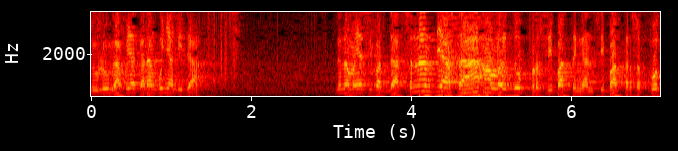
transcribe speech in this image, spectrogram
Dulu nggak punya, kadang punya tidak. Itu namanya sifat dat. Senantiasa Allah itu bersifat dengan sifat tersebut.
